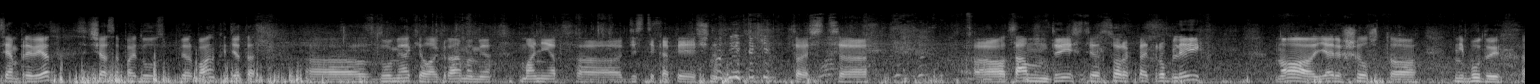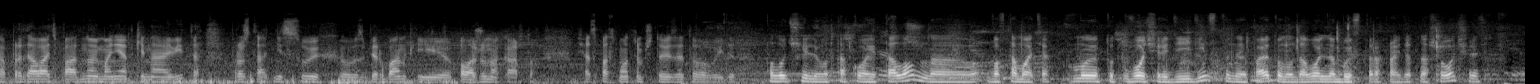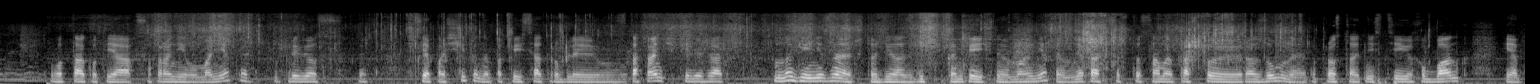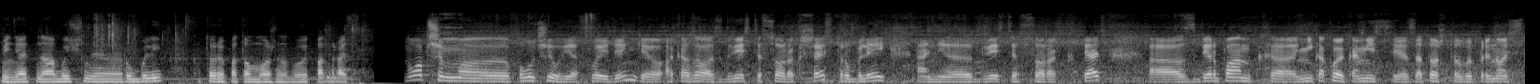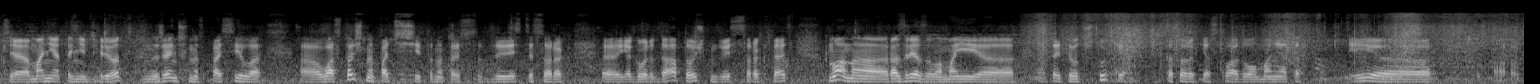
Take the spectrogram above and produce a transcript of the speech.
Всем привет! Сейчас я пойду в Сбербанк где-то э, с двумя килограммами монет э, 10-копеечных. То есть э, э, там 245 рублей, но я решил, что не буду их продавать по одной монетке на Авито, просто отнесу их в Сбербанк и положу на карту. Сейчас посмотрим, что из этого выйдет. Получили вот такой талон на, в автомате. Мы тут в очереди единственные, поэтому довольно быстро пройдет наша очередь. Вот так вот я сохранил монеты, привез. Все посчитаны, по 50 рублей в стаканчике лежат. Многие не знают, что делать с 10-копеечными монетами. Мне кажется, что самое простое и разумное, это просто отнести их в банк и обменять на обычные рубли, которые потом можно будет потратить. Ну, в общем, э, получил я свои деньги. Оказалось 246 рублей, а не 245. Э, Сбербанк э, никакой комиссии за то, что вы приносите монеты, не берет. Женщина спросила, у вас точно подсчитано? То есть 240, я говорю, да, точно, 245. Ну, она разрезала мои вот эти вот штуки, в которых я складывал монеты. И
